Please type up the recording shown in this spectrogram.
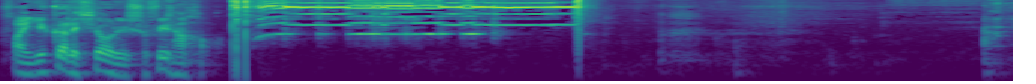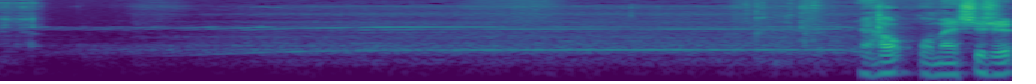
放一个的效率是非常好。好我们试试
